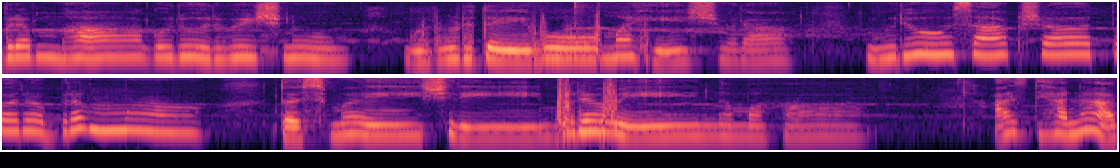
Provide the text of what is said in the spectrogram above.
ब्रह्मा गुरुर्विष्णू गुरुर्देव महेश्वरा गुरु साक्षात परब्रह्म तस्मै श्री गुरवे नमहा. आज ध्यानात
